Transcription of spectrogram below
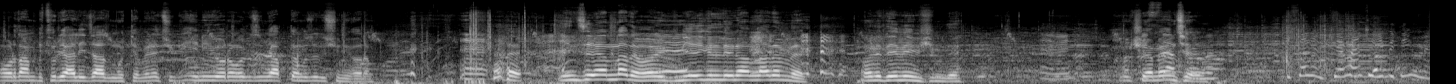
Oradan bir tur yalayacağız muhtemelen çünkü en iyi yorumu bizim yaptığımızı düşünüyorum. İnce anladım. O niye güldüğünü anladım ben. Onu demeyeyim şimdi. Evet. Bu kemençe. Sanırım kemençe gibi değil mi?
